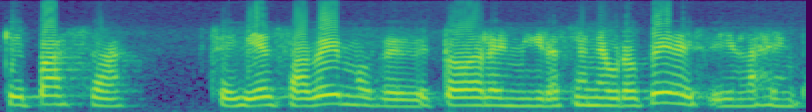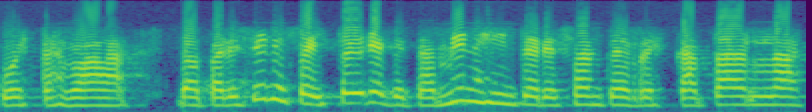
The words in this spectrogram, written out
qué pasa. Si bien sabemos de, toda la inmigración europea y en las encuestas va, va, a aparecer esa historia que también es interesante rescatarla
